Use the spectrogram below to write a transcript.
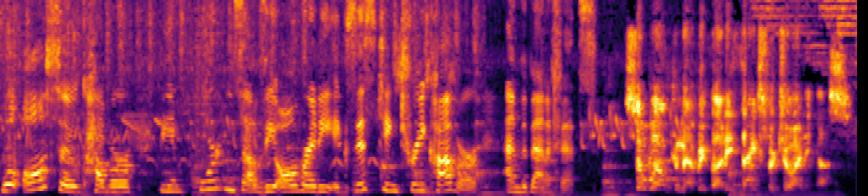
We'll also cover the importance of the already existing tree cover and the benefits. So, welcome everybody. Thanks for joining us.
